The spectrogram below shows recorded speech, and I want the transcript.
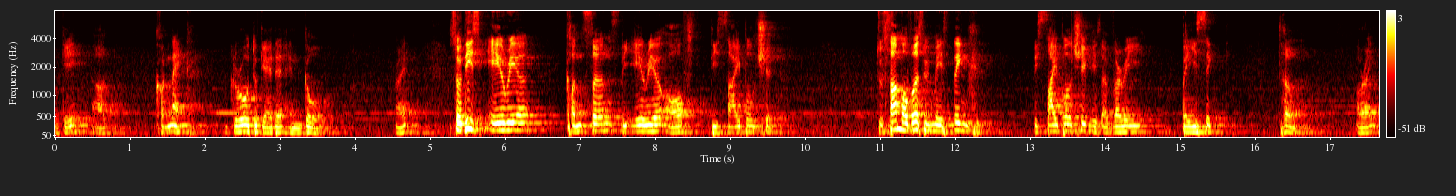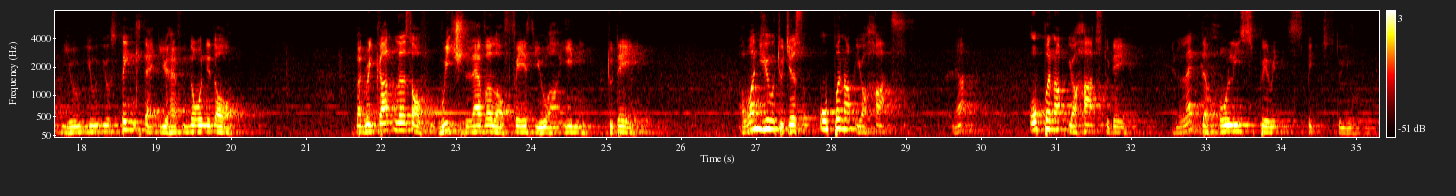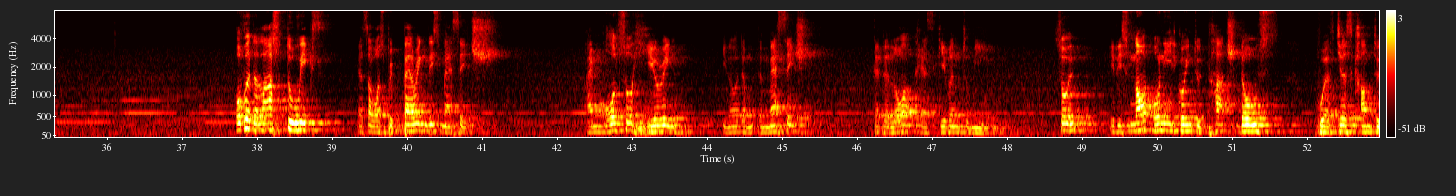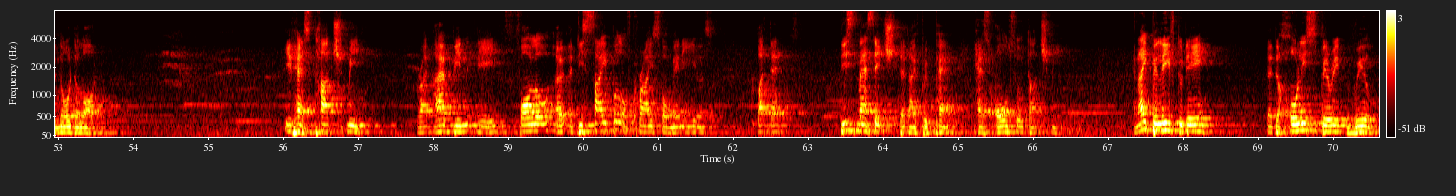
okay, uh, connect, grow together, and go." Right. So this area concerns the area of discipleship. To some of us, we may think discipleship is a very basic term. All right? You, you, you think that you have known it all. But regardless of which level of faith you are in today, I want you to just open up your hearts. Yeah? Open up your hearts today and let the Holy Spirit speak to you. Over the last two weeks, as I was preparing this message, I'm also hearing, you know, the, the message that the Lord has given to me. So it is not only going to touch those who have just come to know the Lord. It has touched me, right? I have been a follow, a, a disciple of Christ for many years, but that this message that I've prepared has also touched me. And I believe today that the Holy Spirit will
